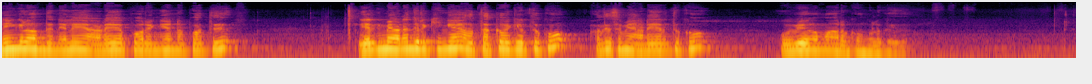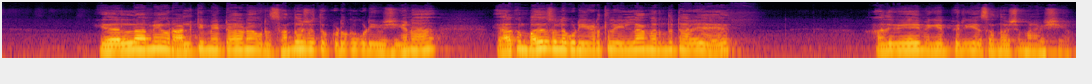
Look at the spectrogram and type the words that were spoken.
நீங்களும் அந்த நிலையை அடைய போகிறீங்கன்னு பார்த்து ஏற்கனவே அடைஞ்சிருக்கீங்க. அதை தக்க வைக்கிறதுக்கும் அதே சமயம் அடையிறதுக்கும் உபயோகமாக இருக்கும் உங்களுக்கு இது. இது எல்லாமே ஒரு அல்டிமேட்டான ஒரு சந்தோஷத்தை கொடுக்கக்கூடிய விஷயம். ஏன்னா யாருக்கும் பதில் சொல்லக்கூடிய இடத்துல இல்லாமல் இருந்துட்டாலே அதுவே மிகப்பெரிய சந்தோஷமான விஷயம்.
